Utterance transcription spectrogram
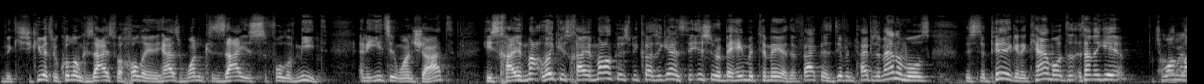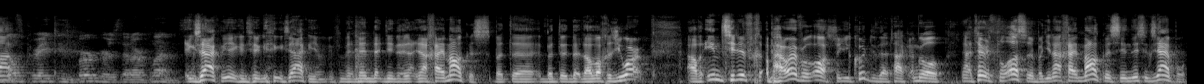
And he has one kazayis full of meat, and he eats it in one shot. He's chayiv like he's chayiv malchus because again it's the issue of behemoth tamea. The fact that there's different types of animals. This is a pig and a camel. It's not like it's one lot. they'll create these burgers that are blends. Exactly, yeah, you can exactly. Then not chayiv malchus, but uh, but the, the, the halach is you are. Al im tzirif- However, oh, so you could do that. I mean, well, it's still usher, but you're not chayiv malchus in this example.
